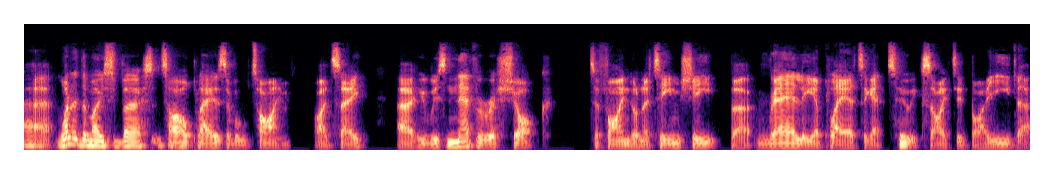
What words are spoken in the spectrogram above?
Uh, one of the most versatile players of all time, I'd say uh, who was never a shock to find on a team sheet, but rarely a player to get too excited by either.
